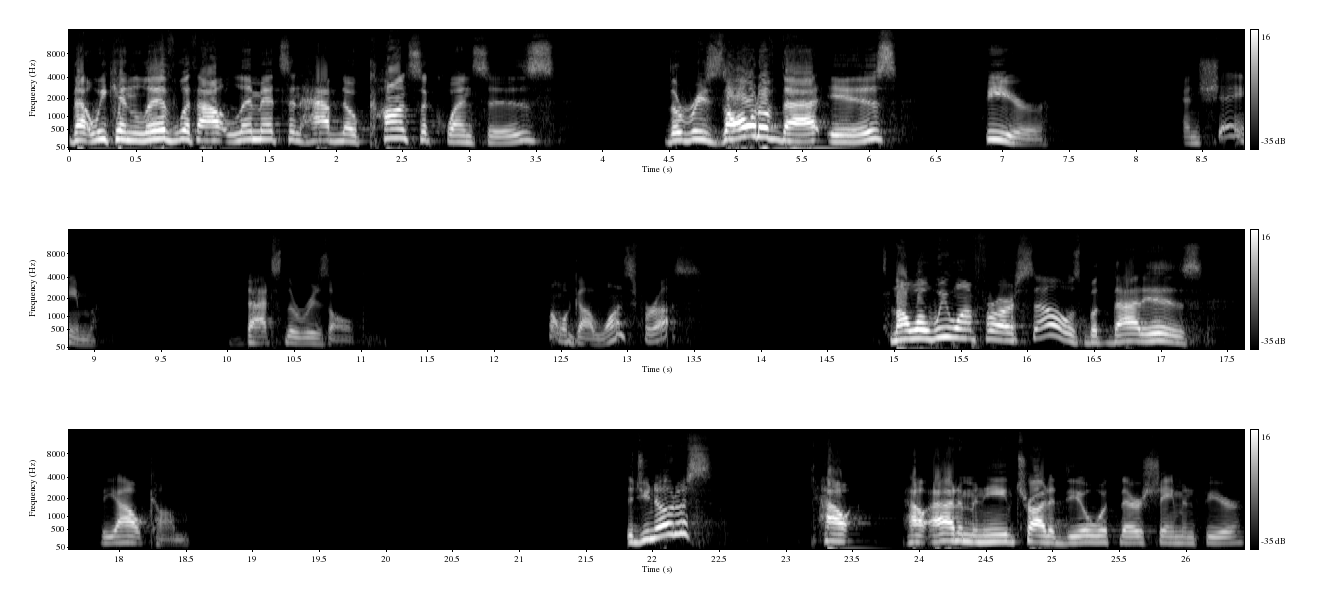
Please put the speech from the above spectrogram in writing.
that we can live without limits and have no consequences, the result of that is fear and shame. That's the result. It's not what God wants for us. It's not what we want for ourselves, but that is the outcome. Did you notice how, how Adam and Eve try to deal with their shame and fear?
